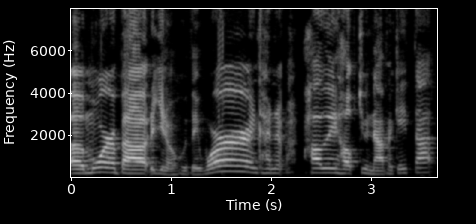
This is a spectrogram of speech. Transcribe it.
uh, more about you know who they were and kind of how they helped you navigate that?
